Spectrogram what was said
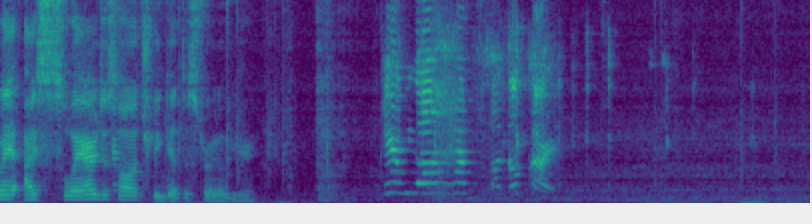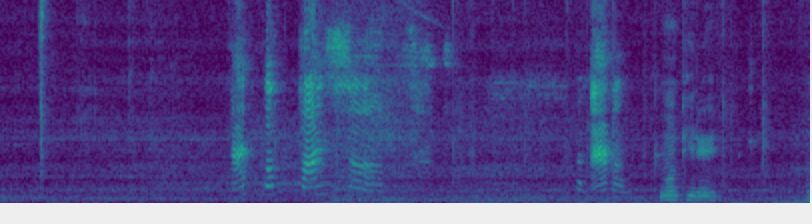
Wait, I swear I just saw a tree get destroyed over here. Here we all have a go kart. Let's go find some some ammo. Come on, Peter. Uh,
